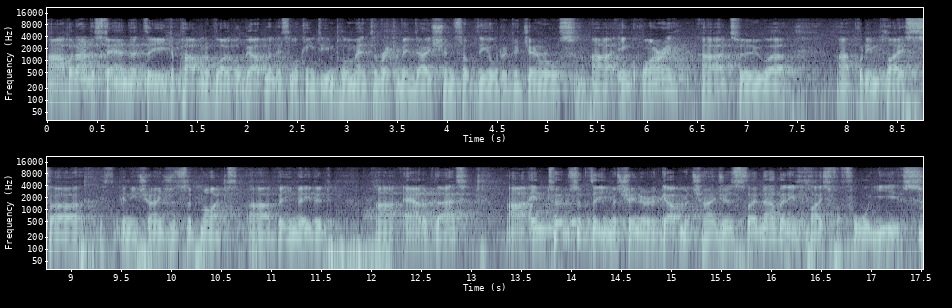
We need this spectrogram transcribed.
Uh, but I understand that the Department of Local Government is looking to implement the recommendations of the Auditor General's uh, inquiry uh, to uh, uh, put in place uh, any changes that might uh, be needed uh, out of that. Uh, in terms of the machinery of government changes, they've now been in place for four years.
